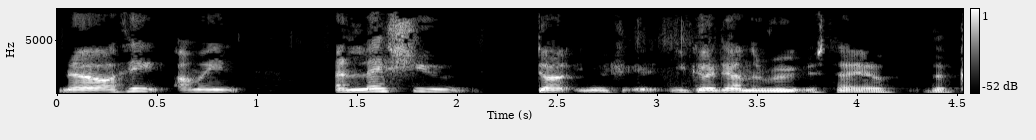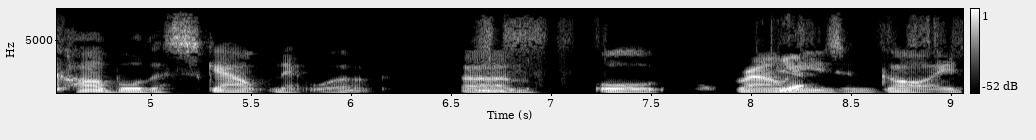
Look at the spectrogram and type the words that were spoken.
no, I think I mean unless you don't you go down the route, to say of the Cub or the Scout network, um, Mm. or Brownies and Guide,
